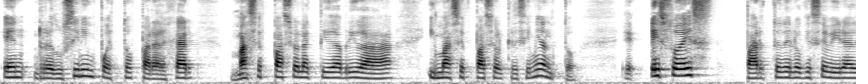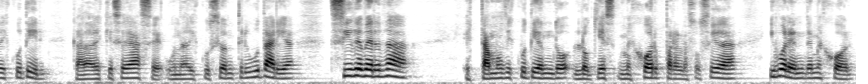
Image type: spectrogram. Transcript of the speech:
en reducir impuestos para dejar más espacio a la actividad privada y más espacio al crecimiento. Eh, eso es parte de lo que se viera a discutir cada vez que se hace una discusión tributaria, si de verdad estamos discutiendo lo que es mejor para la sociedad y por ende mejor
